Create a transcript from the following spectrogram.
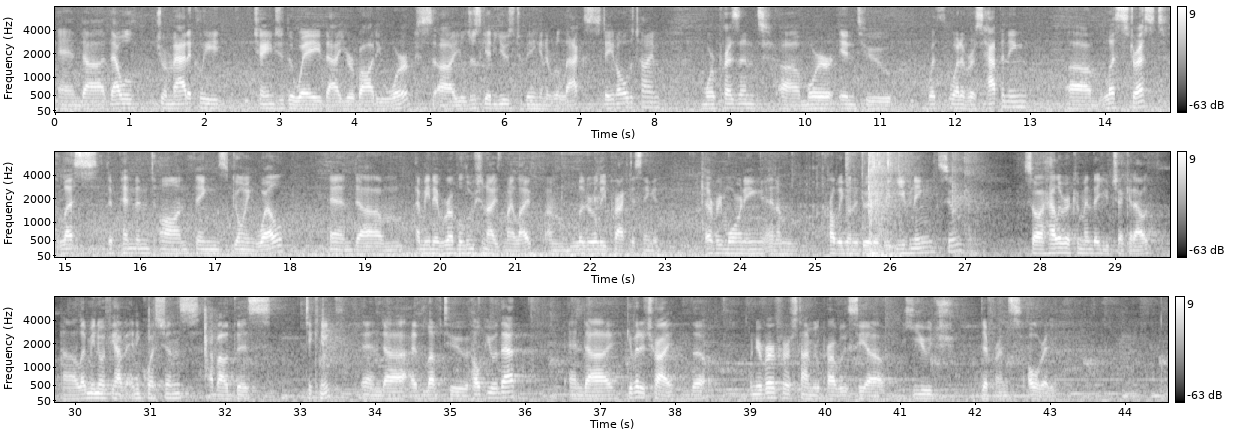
and uh, that will dramatically change the way that your body works. Uh, you'll just get used to being in a relaxed state all the time, more present, uh, more into with whatever is happening, um, less stressed, less dependent on things going well. And um, I mean, it revolutionized my life. I'm literally practicing it every morning and I'm probably going to do it every evening soon. So I highly recommend that you check it out. Uh, let me know if you have any questions about this technique and uh, I'd love to help you with that and uh, give it a try. The, when your very first time, you'll probably see a huge difference already.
